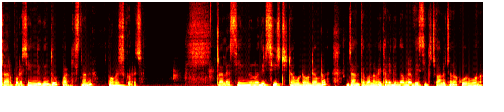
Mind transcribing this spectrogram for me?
তারপরে সিন্ধু কিন্তু পাকিস্তানে প্রবেশ করেছে। তাহলে সিন্ধু নদীর সৃষ্টিটা মোটামুটি আমরা জানতে পারলাম। এখানে কিন্তু আমরা বেশি কিছু আলোচনা করব না।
